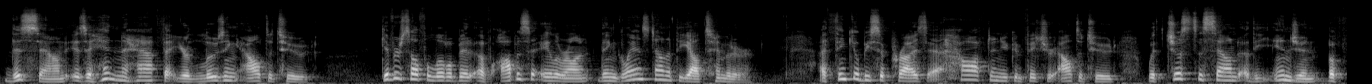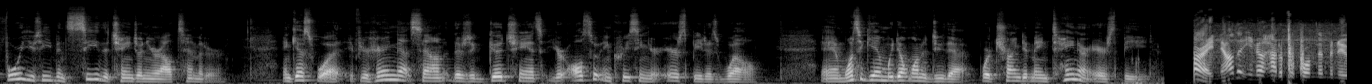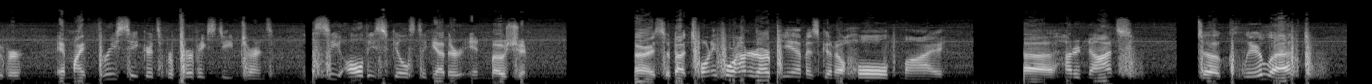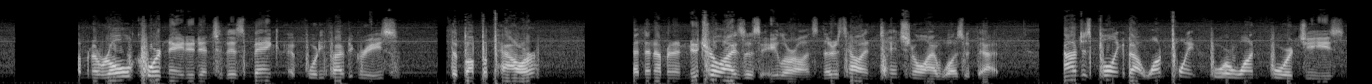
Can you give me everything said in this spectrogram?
This sound is a hint and a half that you're losing altitude. Give yourself a little bit of opposite aileron, then glance down at the altimeter. I think you'll be surprised at how often you can fix your altitude with just the sound of the engine before you even see the change on your altimeter. And guess what? If you're hearing that sound, there's a good chance you're also increasing your airspeed as well. And once again, we don't want to do that. We're trying to maintain our airspeed. All right, now that you know how to perform the maneuver and my three secrets for perfect steep turns, let's see all these skills together in motion. All right, so about 2400 RPM is going to hold my uh, 100 knots. So clear left, I'm going to roll coordinated into this bank at 45 degrees, the bump of power, and then I'm going to neutralize those ailerons. Notice how intentional I was with that. Now I'm just pulling about 1.414 Gs,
